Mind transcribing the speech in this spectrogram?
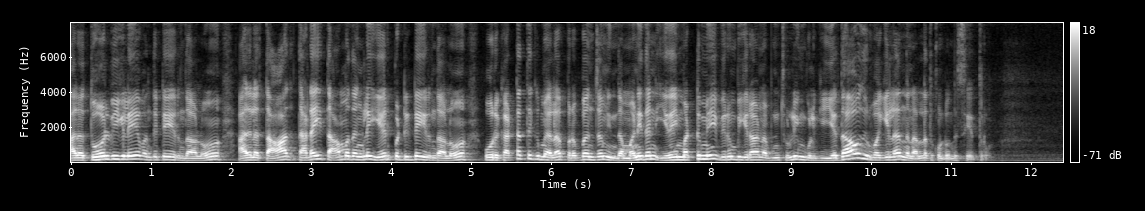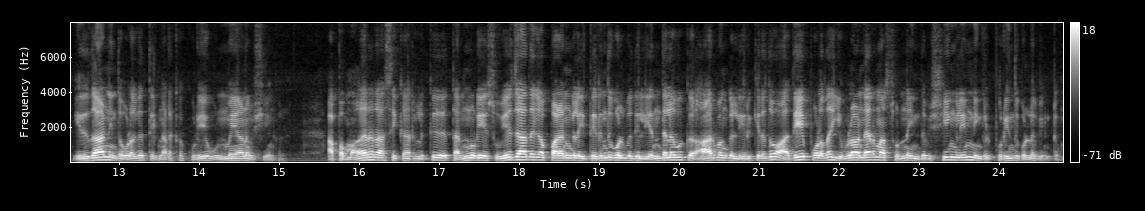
அதில் தோல்விகளே வந்துட்டே இருந்தாலும் அதில் தா தடை தாமதங்களே ஏற்பட்டுக்கிட்டே இருந்தாலும் ஒரு கட்டத்துக்கு மேலே பிரபஞ்சம் இந்த மனிதன் இதை மட்டுமே விரும்புகிறான் அப்படின்னு சொல்லி உங்களுக்கு ஏதாவது ஒரு வகையில் அந்த நல்லது கொண்டு வந்து சேர்த்துரும். இதுதான் இந்த உலகத்தில் நடக்கக்கூடிய உண்மையான விஷயங்கள். அப்போ மகர ராசிக்காரர்களுக்கு தன்னுடைய சுயஜாதக பலன்களை தெரிந்து கொள்வதில் எந்த அளவுக்கு ஆர்வங்கள் இருக்கிறதோ அதே போல தான் இவ்வளோ நேரம் நான் சொன்ன இந்த விஷயங்களையும் நீங்கள் புரிந்து கொள்ள வேண்டும்.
